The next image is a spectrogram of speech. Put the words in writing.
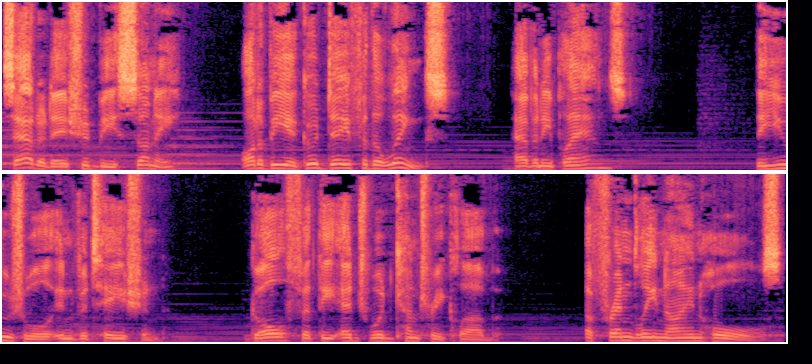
Saturday should be sunny. Ought to be a good day for the links. Have any plans? The usual invitation golf at the Edgewood Country Club, a friendly nine holes.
